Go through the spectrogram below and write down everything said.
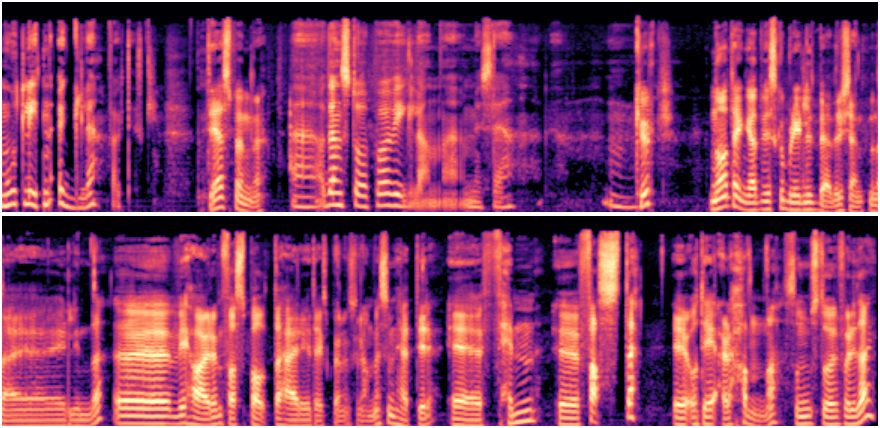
mot liten øgle, faktisk. Det er spennende. Uh, og den står på Vigelandmuseet. Mm. Kult. Nå tenker jeg at vi skal bli litt bedre kjent med deg, Linda. Uh, vi har en fast spalte her i tekstbehandlingsprogrammet som heter eh, Fem faste. Og det er det Hanna som står for i dag.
